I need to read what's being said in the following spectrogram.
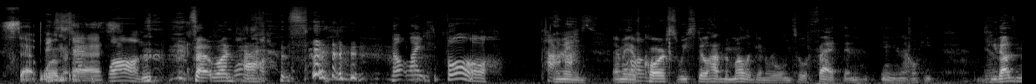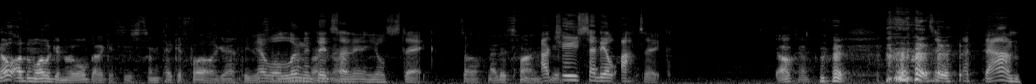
Set one it's pass. Set one. set one pass. Not like four. Pass. I mean, I mean, one. of course, we still have the mulligan rule into effect, and you know he. He doesn't know of the mulligan rule, but I guess he's just gonna take it slow. I guess. yeah, well, Luna did say that he'll stick. So that is fine. Actually, he said he'll attic. Okay. Damn.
